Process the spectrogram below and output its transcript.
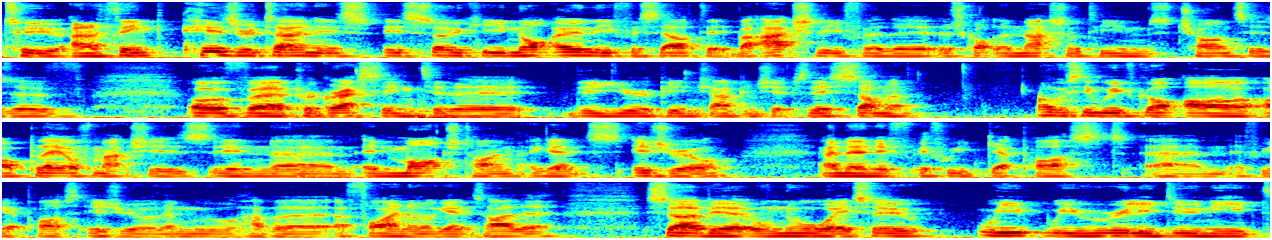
two, and I think his return is is so key not only for Celtic but actually for the, the Scotland national team's chances of of uh, progressing to the the European Championships this summer. Obviously, we've got our, our playoff matches in um, in March time against Israel and then if, if we get past um, if we get past Israel, then we will have a, a final against either Serbia or Norway. So we we really do need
